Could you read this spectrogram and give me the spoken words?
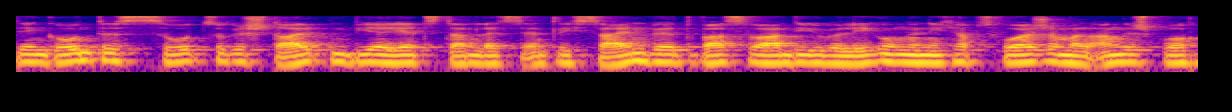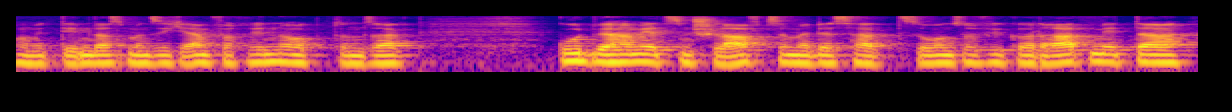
den Grundriss so zu gestalten, wie er jetzt dann letztendlich sein wird. Was waren die Überlegungen? Ich habe es vorher schon mal angesprochen, mit dem, dass man sich einfach hinhockt und sagt, gut, wir haben jetzt ein Schlafzimmer, das hat so und so viel Quadratmeter,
